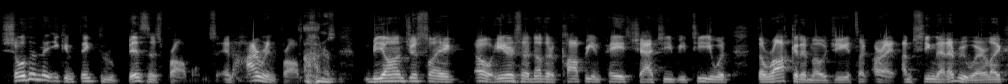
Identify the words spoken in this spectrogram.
show them that you can think through business problems and hiring problems 100. beyond just like, oh, here's another copy and paste ChatGPT with the rocket emoji. It's like, all right, I'm seeing that everywhere. Like,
